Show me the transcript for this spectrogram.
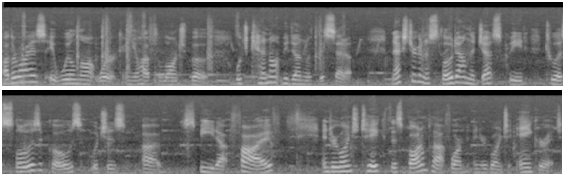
otherwise it will not work and you'll have to launch both, which cannot be done with this setup. Next, you're going to slow down the jet speed to as slow as it goes, which is uh, speed at 5, and you're going to take this bottom platform and you're going to anchor it.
